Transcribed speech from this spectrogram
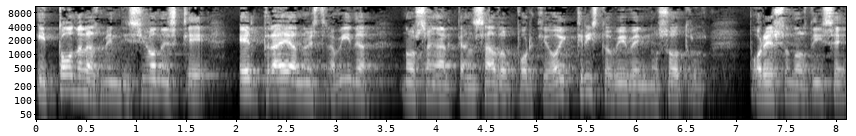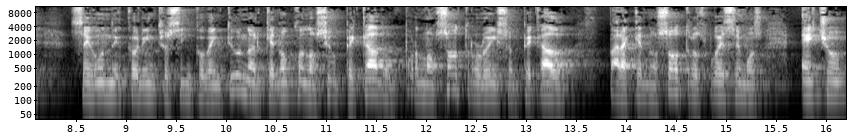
y todas las bendiciones que Él trae a nuestra vida nos han alcanzado porque hoy Cristo vive en nosotros. Por eso nos dice, según Corintios 5:21, el que no conoció pecado, por nosotros lo hizo pecado, para que nosotros fuésemos hecho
